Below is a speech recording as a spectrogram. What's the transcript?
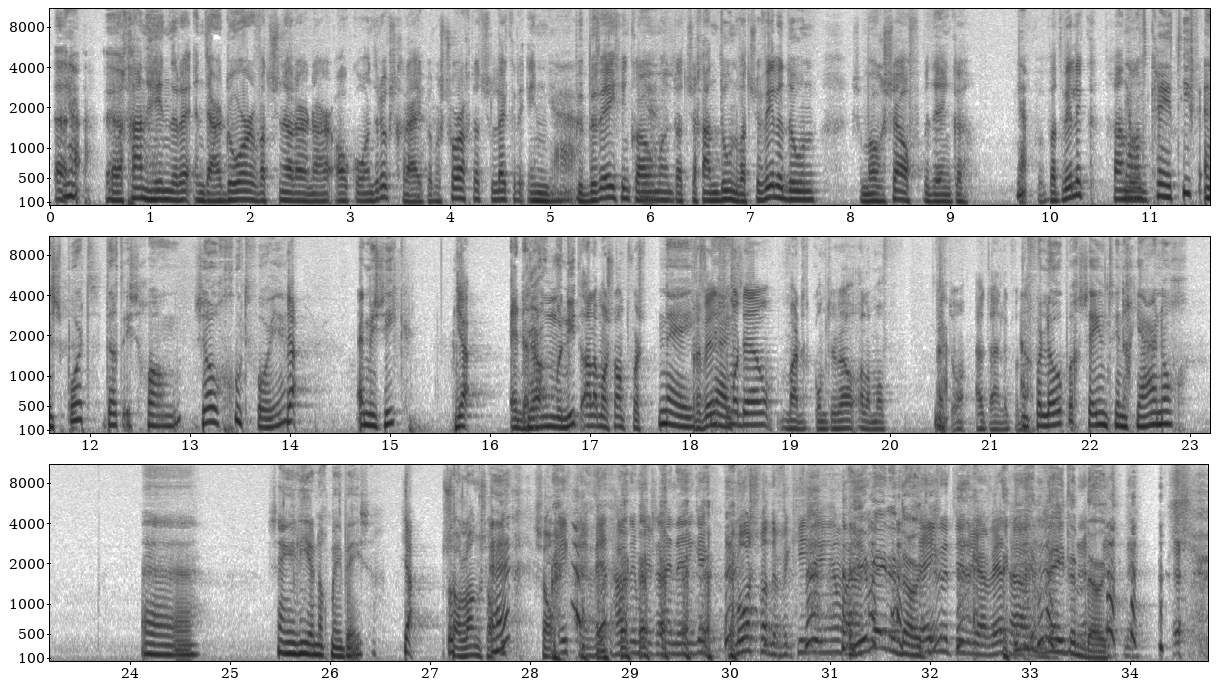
eh, Ja. eh, gaan hinderen en daardoor wat sneller naar alcohol en drugs grijpen. Maar zorg dat ze lekker in beweging komen, dat ze gaan doen wat ze willen doen. Ze mogen zelf bedenken, Ja. wat wil ik gaan ja, doen. want creatief en sport, dat is gewoon zo goed voor je. Ja. En muziek. Ja, en dat Ja. noemen we niet allemaal Zandvoort Nee, preventiemodel, maar dat komt er wel allemaal uit- uiteindelijk En vandaan. voorlopig, 27 jaar nog, eh, zijn jullie hier nog mee bezig. Ja, zolang zal Hè? ik, zal ik geen wethouder meer zijn, denk ik. Los van de verkiezingen. Maar Je weet het nooit, hè? 27 jaar wethouder. Je weet het nooit.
